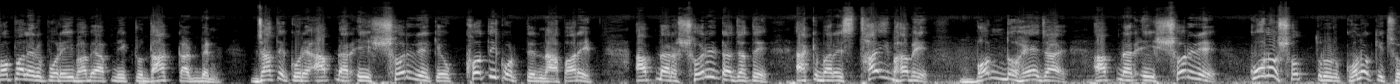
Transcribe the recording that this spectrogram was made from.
কপালের উপর এইভাবে আপনি একটু দাগ কাটবেন, যাতে করে আপনার এই শরীরে কেউ ক্ষতি করতে না পারে। আপনার শরীরটা যাতে একেবারে স্থায়ীভাবে বন্ধ হয়ে যায়। আপনার এই শরীরে কোনো শত্রুর কোনো কিছু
